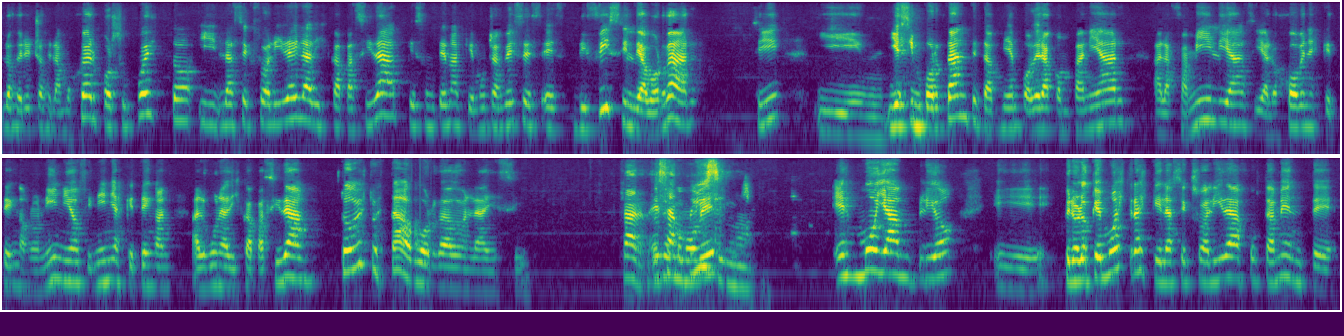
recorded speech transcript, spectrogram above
los derechos de la mujer, por supuesto, y la sexualidad y la discapacidad, que es un tema que muchas veces es difícil de abordar, ¿sí? Y, y, es importante también poder acompañar a las familias y a los jóvenes que tengan, o niños y niñas que tengan alguna discapacidad. Todo esto está abordado en la ESI. Claro, es amplísimo. es muy amplio, eh, pero lo que muestra es que la sexualidad justamente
